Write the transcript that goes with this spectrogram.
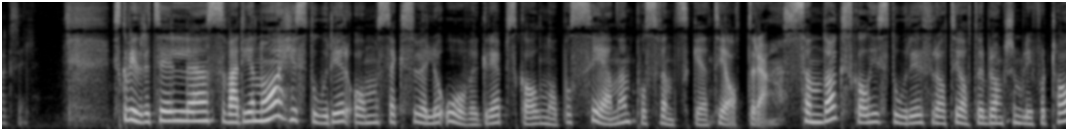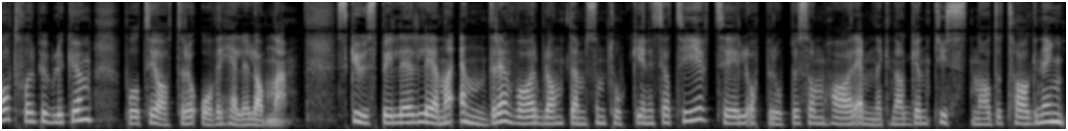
Takk selv. Vi skal videre til eh, Sverige nå. Historier om seksuelle overgrep skal nå på scenen på svenske teatre. Søndag skal historier fra teaterbransjen bli fortalt for publikum på teatre over hele landet. Skuespiller Lena Endre var blant dem som tok initiativ til oppropet som har emneknaggen 'tystnadtagning',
